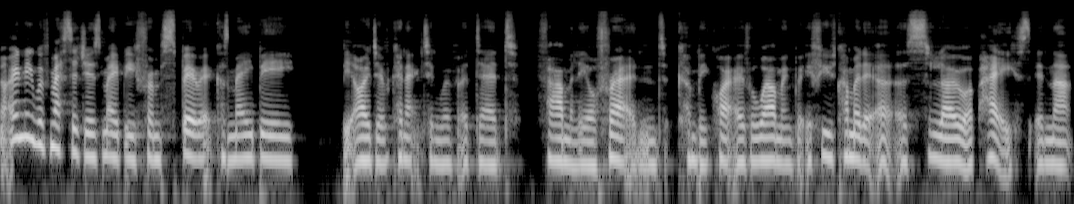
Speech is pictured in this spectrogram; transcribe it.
not only with messages maybe from spirit, because maybe the idea of connecting with a dead family or friend can be quite overwhelming. But if you come at it at a slower pace, in that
